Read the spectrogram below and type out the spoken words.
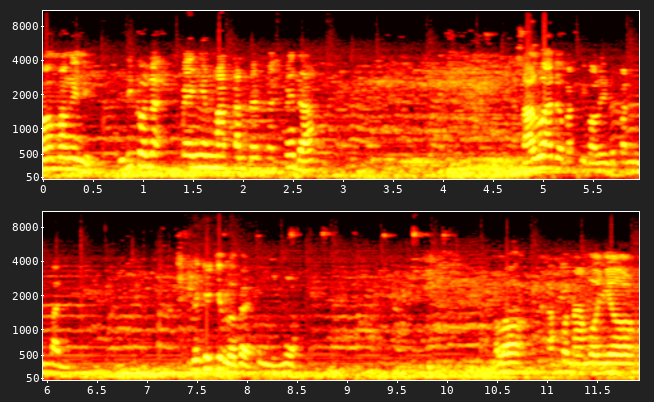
mamang ini. Jadi kalau pengen makan pempek sepeda, Selalu ada pasti kalau di depan umpan. Itu cicip loh, Pak. Kalau aku namanya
